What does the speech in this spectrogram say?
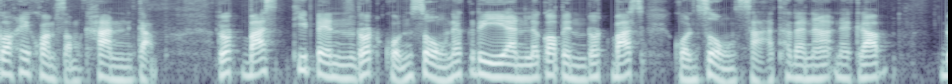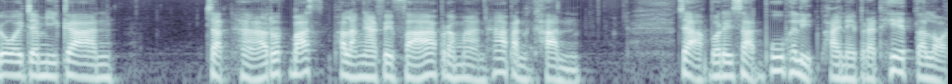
ก็ให้ความสำคัญกับรถบัสที่เป็นรถขนส่งนักเรียน แล้วก็เป็นรถบัสขนส่งสาธารณะนะครับ โดยจะมีการจัดหารถบัสพลังงานไฟฟ้าประมาณ 5,000 คัน จากบริษัทผู้ผลิตภายในประเทศตลอด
